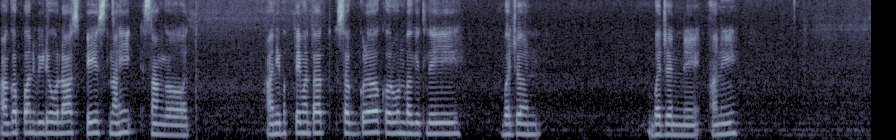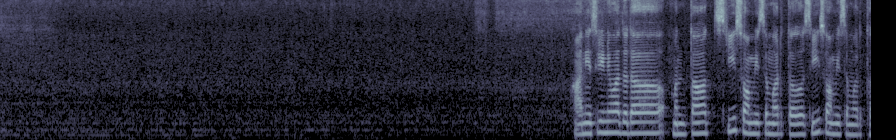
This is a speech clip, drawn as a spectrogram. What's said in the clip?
अगं पण व्हिडिओला स्पेस नाही सांगत. आणि भक्त म्हणतात सगळं करून बघितले भजन भजनने. आणि आणि श्रीनिवास दादा म्हणतात श्री स्वामी समर्थ श्री स्वामी समर्थ.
